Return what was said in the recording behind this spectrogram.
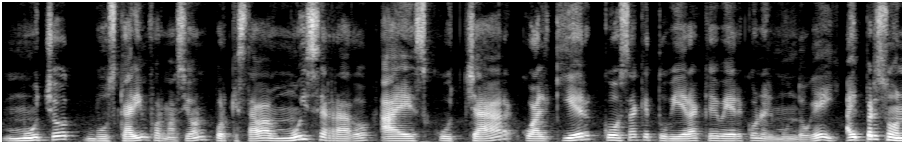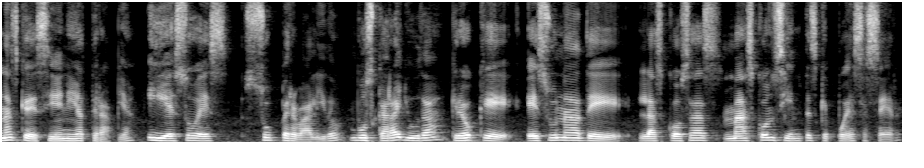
mucho buscar información porque estaba muy cerrado a escuchar cualquier cosa que tuviera que ver con el mundo gay. Hay personas que deciden ir a terapia y eso es súper válido. Buscar ayuda creo que es una de las cosas más conscientes que puedes hacer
